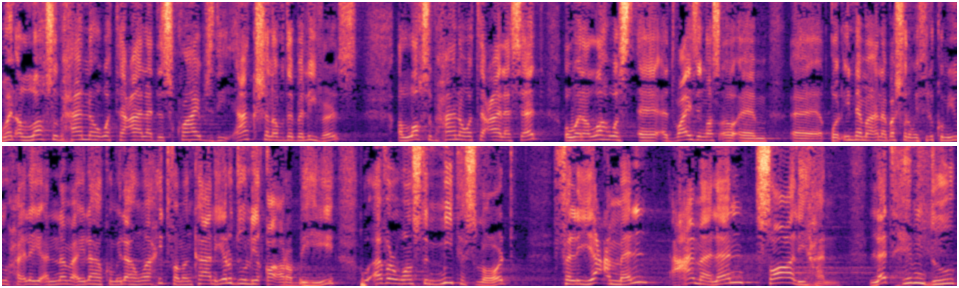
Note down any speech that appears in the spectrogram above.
when Allah subhanahu wa ta'ala describes the action of the believers, Allah subhanahu wa ta'ala said, or when Allah was uh, advising us, um, uh, قُلْ إِنَّمَا أَنَا بَشْرٌ مِثْلُكُمْ يُوحَى إِلَيَّ أَنَّمَا إِلَهَكُمْ إِلَهٌ وَاحِدٌ فَمَنْ كَانَ يَرْجُو لِقَاءَ رَبِّهِ Whoever wants to meet his Lord, فَلْيَعْمَلْ عَمَلًا صَالِحًا Let him do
